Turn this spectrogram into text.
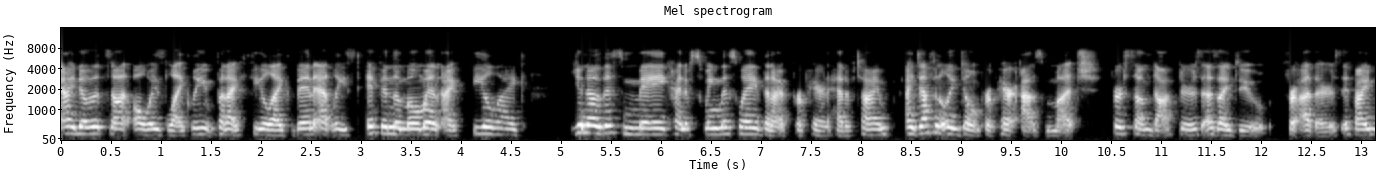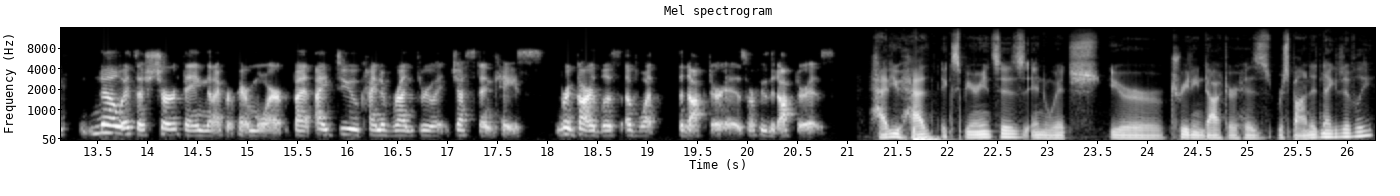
I know it's not always likely, but I feel like then at least if in the moment I feel like, you know, this may kind of swing this way, then I've prepared ahead of time. I definitely don't prepare as much for some doctors as I do for others. If I know it's a sure thing, then I prepare more, but I do kind of run through it just in case, regardless of what the doctor is or who the doctor is. Have you had experiences in which your treating doctor has responded negatively?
